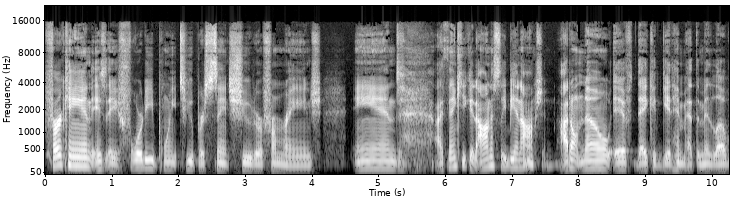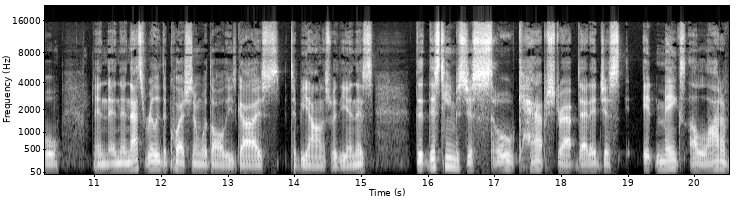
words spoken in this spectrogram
Furkan is a 40.2% shooter from range, and I think he could honestly be an option. I don't know if they could get him at the mid level and and then that's really the question with all these guys, to be honest with you. And this th- this team is just so cap strapped that it just it makes a lot of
